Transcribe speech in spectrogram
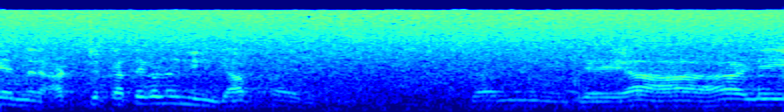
ಯಾಕೆ ಅಂದ್ರೆ ಅಷ್ಟು ಕಥೆಗಳು ನಿಮ್ಗೆ ಜ್ಞಾಪಕ ಇದೆ ಸಂಜೆಯಾಳಿ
